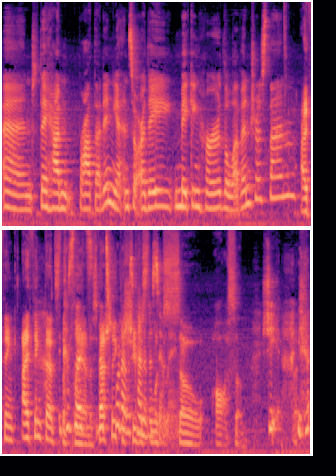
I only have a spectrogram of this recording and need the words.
and they hadn't brought that in yet. And so, are they making her the love interest then? I think I think that's the plan, that's- especially because she kind just of looks assuming. so awesome. She, yeah,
